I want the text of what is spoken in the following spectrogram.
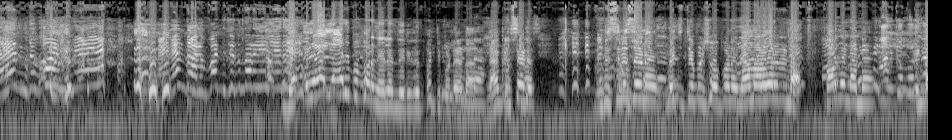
എന്ത് പൊന്നേ. ഞാനിപ്പോ പറഞ്ഞല്ലോ എന്തെങ്കിലും പറ്റിപ്പോണ്ട ഞാൻ കൃത്യമായിട്ട് ബിസിനസ് ആണ് വെജിറ്റബിൾ ഷോപ്പ് ആണ് ഞാൻ നാളെ പറഞ്ഞിട്ടുണ്ടാ? പറഞ്ഞിട്ടുണ്ടെ? ഇല്ല.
